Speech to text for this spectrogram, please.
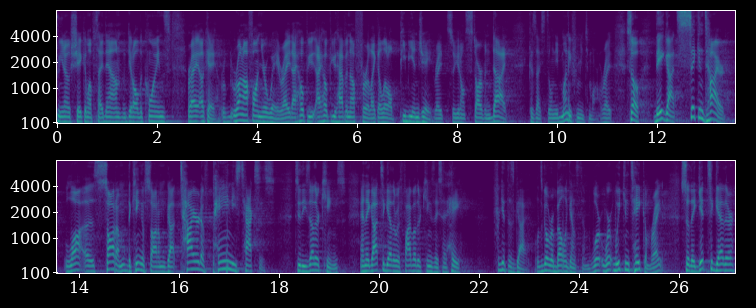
you know, shake him upside down, get all the coins, right? Okay, run off on your way, right? I hope you, I hope you have enough for like a little PB and J, right? So you don't starve and die, because I still need money from you tomorrow, right? So they got sick and tired. Lot, uh, Sodom, the king of Sodom, got tired of paying these taxes to these other kings, and they got together with five other kings. And they said, "Hey." Forget this guy. Let's go rebel against him. We're, we're, we can take him, right? So they get together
